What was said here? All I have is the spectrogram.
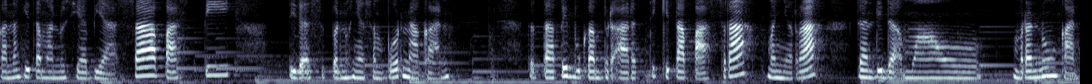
karena kita manusia biasa pasti tidak sepenuhnya sempurna kan? Tetapi bukan berarti kita pasrah, menyerah, dan tidak mau merenungkan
